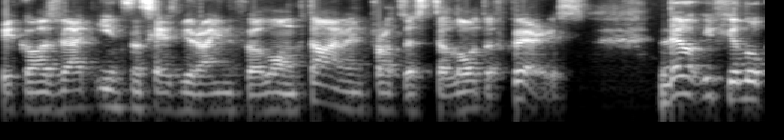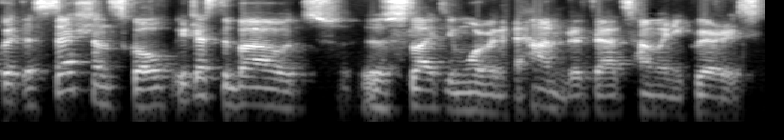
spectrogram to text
because that instance has been running for a long time and processed a lot of queries. Though if you look at the session scope, it's just about slightly more than 100. That's how many queries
